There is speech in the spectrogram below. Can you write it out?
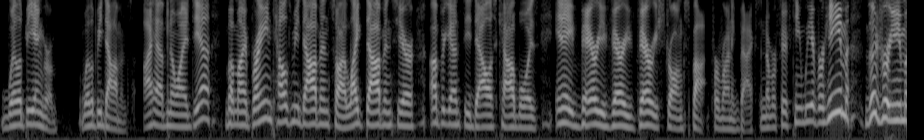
Will it be Ingram? Will it be Dobbins? I have no idea, but my brain tells me Dobbins, so I like Dobbins here up against the Dallas Cowboys in a very, very, very strong spot for running backs. And number 15, we have Raheem the Dream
